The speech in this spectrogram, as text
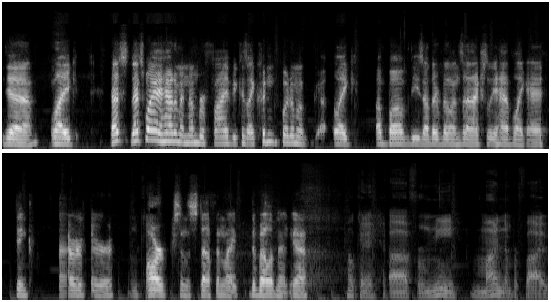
Yeah, like that's that's why I had him at number five because I couldn't put him ab- like above these other villains that actually have like I think character Okay. arcs and stuff and like development. Yeah. Okay. Uh, for me, my number five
